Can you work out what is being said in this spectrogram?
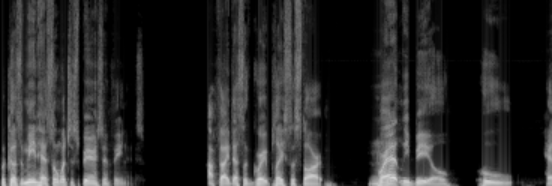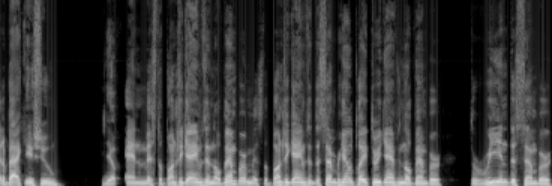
because Amin has so much experience in Phoenix, I feel like that's a great place to start. Mhm. Bradley Beal, who had a back issue, Yep. and missed a bunch of games in November, missed a bunch of games in December. He only played three games in November, three in December.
